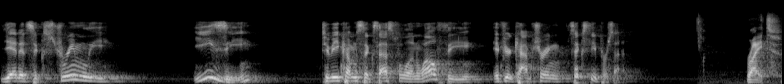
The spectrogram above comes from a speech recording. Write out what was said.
Yet it's extremely easy to become successful and wealthy if you're capturing 60%. Right.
